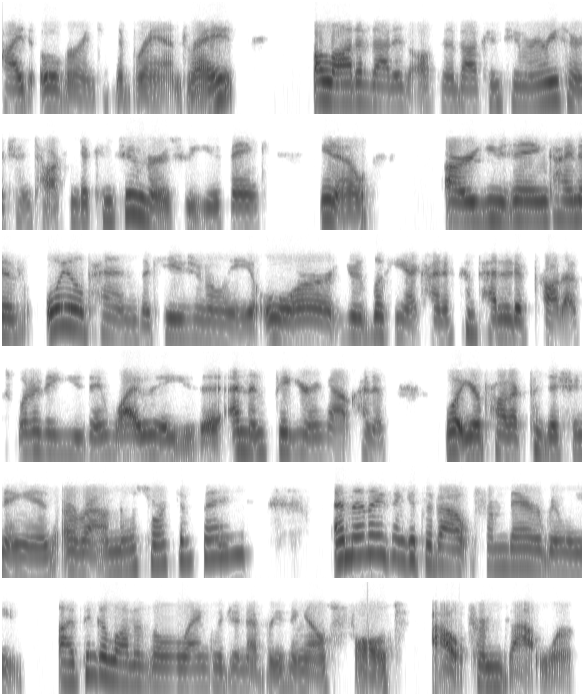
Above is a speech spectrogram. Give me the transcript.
ties over into the brand right a lot of that is also about consumer research and talking to consumers who you think you know are using kind of oil pens occasionally, or you're looking at kind of competitive products. What are they using? Why do they use it? And then figuring out kind of what your product positioning is around those sorts of things. And then I think it's about from there really, I think a lot of the language and everything else falls out from that work,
